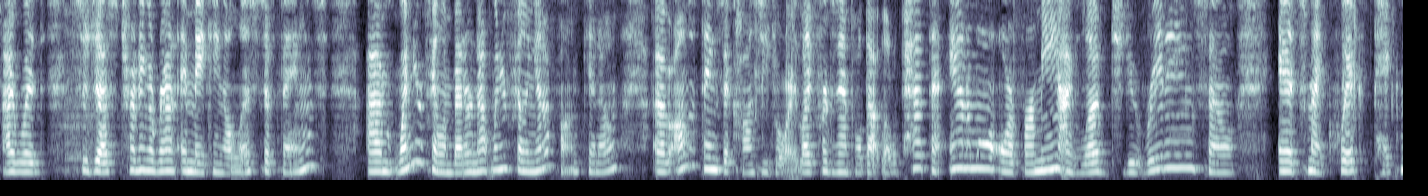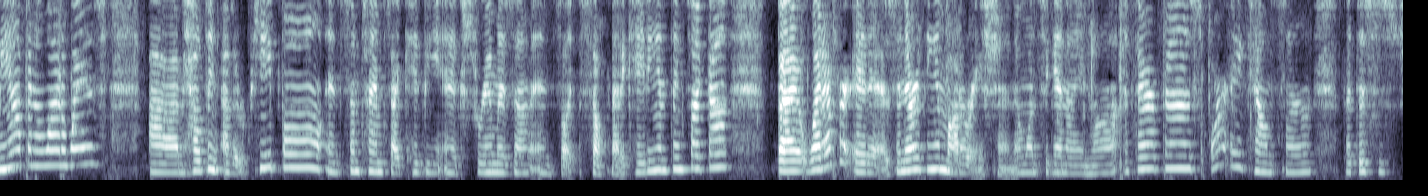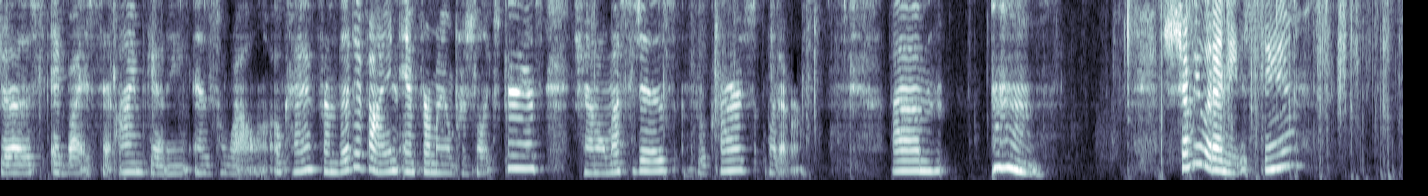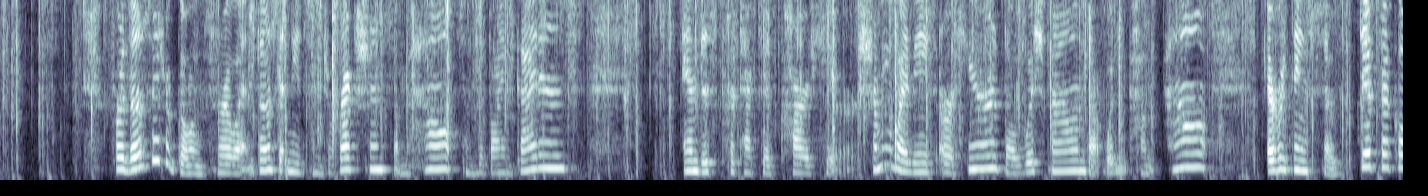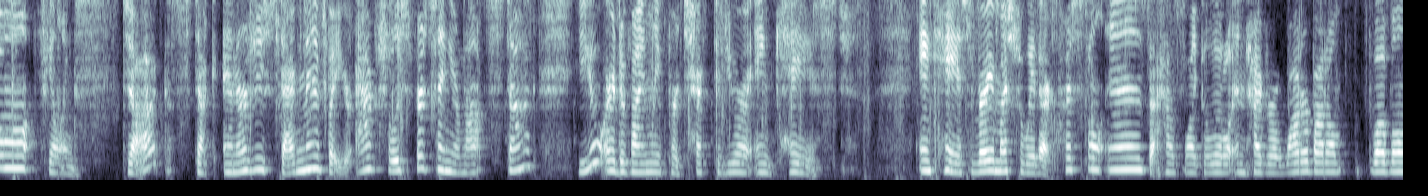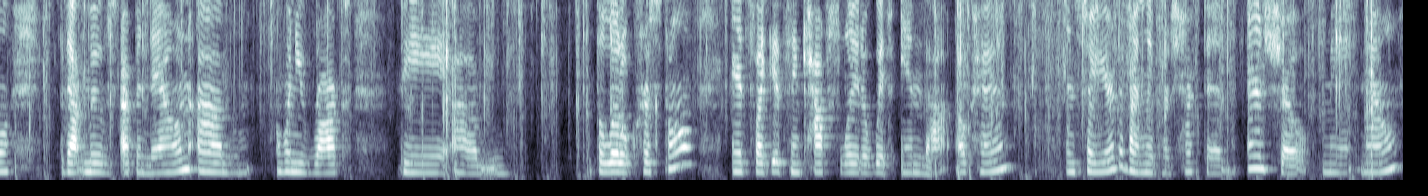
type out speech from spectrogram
I would suggest turning around and making a list of things um, when you're feeling better, not when you're feeling in a funk, you know, of all the things that cause you joy. Like, for example, that little pet, that animal, or for me, I love to do readings. So it's my quick pick me up in a lot of ways um, helping other people. And sometimes that could be an extremism and like self-medicating and things like that. But whatever it is, and everything in moderation. And once again, I am not a therapist or a counselor, but this is just advice that I'm getting as well, okay? From the divine and from my own personal experience, channel messages, through cards, whatever. Um, show me what I need to see for those that are going through it, and those that need some direction, some help, some divine guidance, and this protective card here. Show me why these are here. The wishbone that wouldn't come out. Everything's so difficult, feeling stuck, stuck energy, stagnant, but you're actually, Spirit saying you're not stuck. You are divinely protected. You are encased encased very much the way that crystal is that has like a little enhydro water bottle bubble that moves up and down um, when you rock the um, the little crystal it's like it's encapsulated within that okay? And so you're divinely protected. And show me now.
